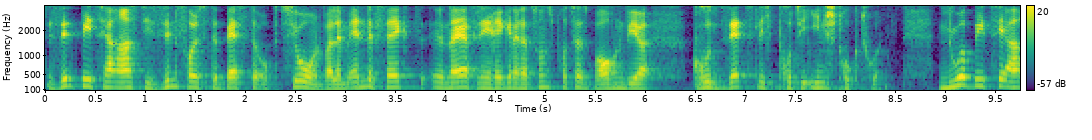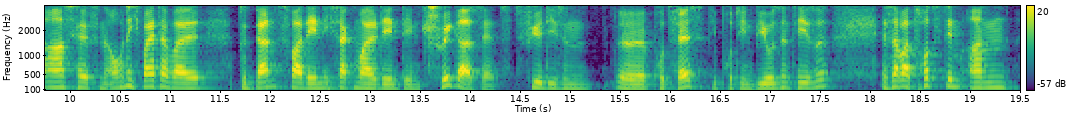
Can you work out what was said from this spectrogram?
sind BCAAs die sinnvollste, beste Option? Weil im Endeffekt, äh, naja, für den Regenerationsprozess brauchen wir grundsätzlich Proteinstrukturen. Nur BCAAs helfen auch nicht weiter, weil du dann zwar den, ich sag mal, den, den Trigger setzt für diesen äh, Prozess, die Proteinbiosynthese, es aber trotzdem an,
